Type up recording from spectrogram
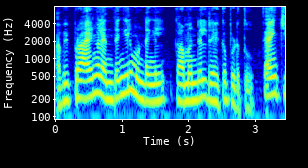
അഭിപ്രായങ്ങൾ എന്തെങ്കിലും ഉണ്ടെങ്കിൽ കമന്റിൽ രേഖപ്പെടുത്തൂ. താങ്ക്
